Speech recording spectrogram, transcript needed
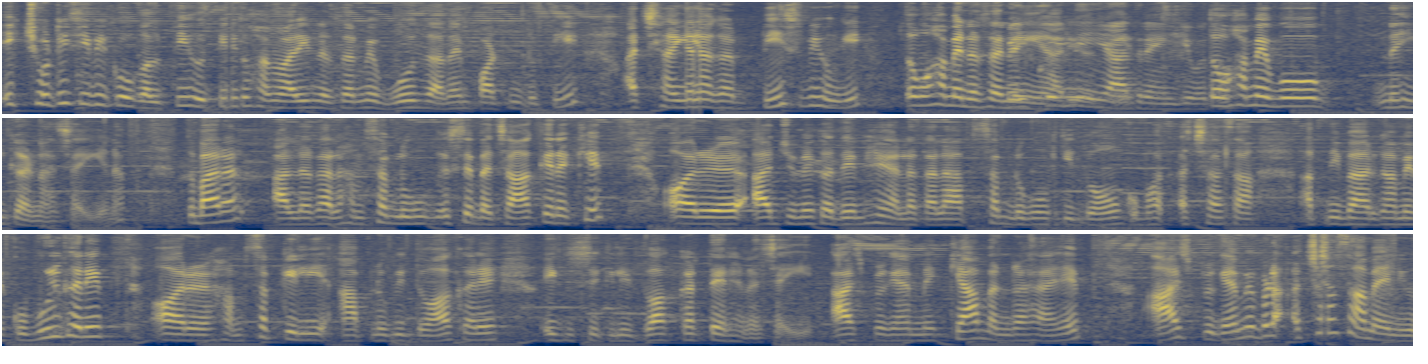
एक छोटी सी भी कोई गलती होती है तो हमारी नज़र में वो ज़्यादा इंपॉर्टेंट होती है। अच्छाइयाँ अगर बीस भी होंगी तो वो हमें नज़र नहीं आ रही याद रहेंगी तो, तो। हमें वो नहीं करना चाहिए ना। तो बहरहाल अल्लाह ताला हम सब लोगों को इससे बचा के रखें और आज जुमे का दिन है अल्लाह ताला आप सब लोगों की दुआओं को बहुत अच्छा सा अपनी बारगाह में कबूल करें और हम सब के लिए आप लोग भी दुआ करें एक दूसरे के लिए दुआ करते रहना चाहिए। आज प्रोग्राम में क्या बन रहा है? आज प्रोग्राम में बड़ा अच्छा सा मेन्यू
